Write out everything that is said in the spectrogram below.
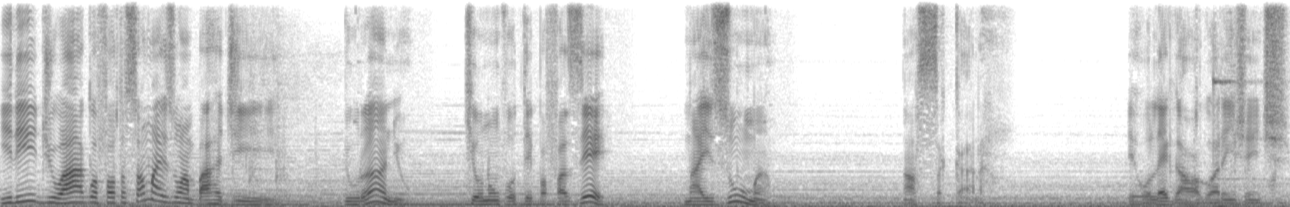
Irídio, água, falta só mais uma barra de, de urânio. Que eu não vou ter pra fazer. Mais uma. Nossa, cara. Errou legal agora, hein, gente.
